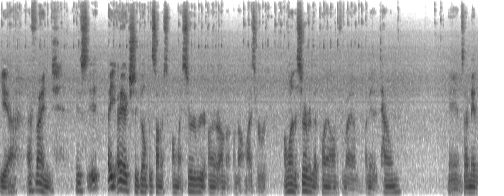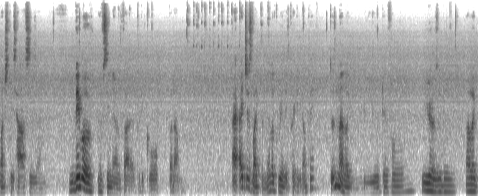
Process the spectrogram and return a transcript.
Yeah, I find is it. I, I actually built this on a, on my server, or on a, not my server, on one of the servers I play on for my. Um, I made a town, and so I made a bunch of these houses, and people who've seen them and thought they're pretty cool. But um, I, I just like them. They look really pretty, don't they? Doesn't that look beautiful? Yes, it does. I like.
